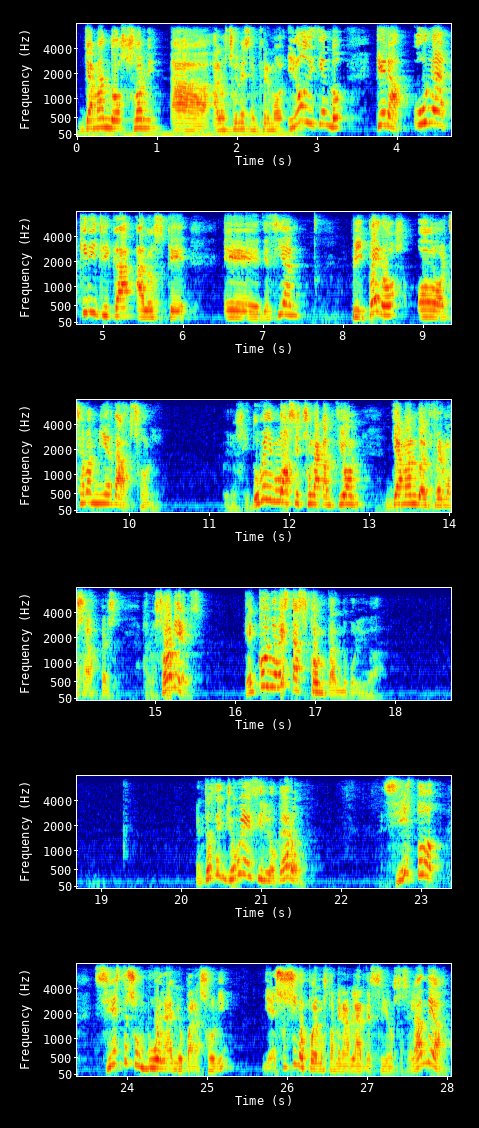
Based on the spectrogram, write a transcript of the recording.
llamando Sony a, a los sones enfermos. Y luego diciendo que era una crítica a los que eh, decían piperos o echaban mierda a Sony. Pero si tú mismo has hecho una canción llamando enfermos a las personas, a los Sonyers, ¿qué coño me estás contando, colega? Entonces yo voy a decirlo claro. Si esto, si este es un buen año para Sony, y eso sí nos podemos también hablar de señor Saselandia.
